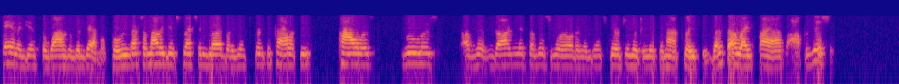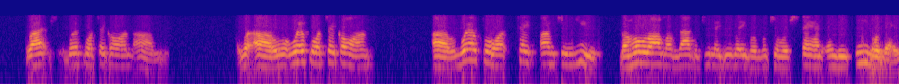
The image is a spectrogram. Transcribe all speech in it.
stand against the wiles of the devil. For we wrestle not against flesh and blood, but against principalities, powers, rulers of the darkness of this world, and against spiritual wickedness in high places. That sounds like five opposition. Right? Wherefore take on um, uh, wherefore take on, uh, wherefore take unto you the whole armor of God that you may be able to withstand in the evil day,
